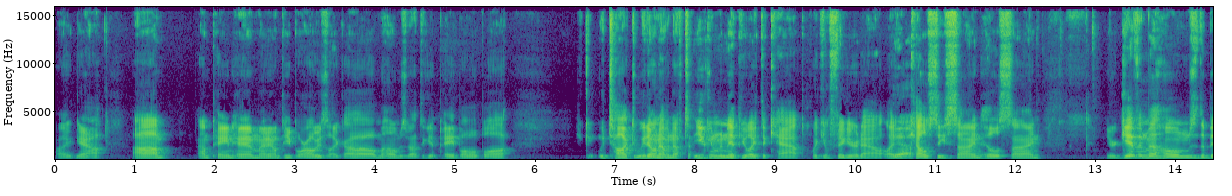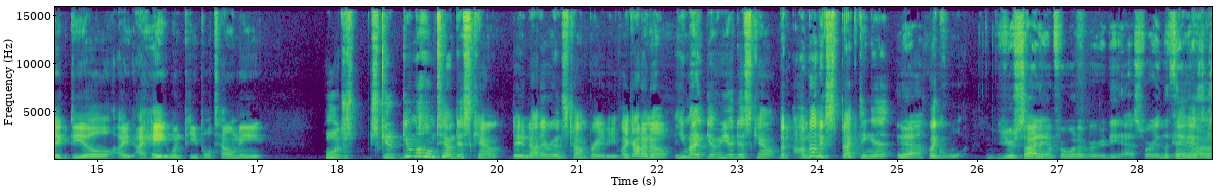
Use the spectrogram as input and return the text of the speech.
Like, yeah, um, I'm paying him. I know people are always like, "Oh, Mahomes about to get paid," blah blah blah. We talked. We don't have enough time. You can manipulate the cap. Like you'll figure it out. Like Yeah. Kelce signed, Hill signed. You're giving Mahomes the big deal. I, I hate when people tell me, "Oh, just just give give him a hometown discount, dude." Not everyone's Tom Brady. Like I don't know. He might give you a discount, but I'm not expecting it. Yeah. Like you're signing him for whatever he asked for. And the thing Yeah. is,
